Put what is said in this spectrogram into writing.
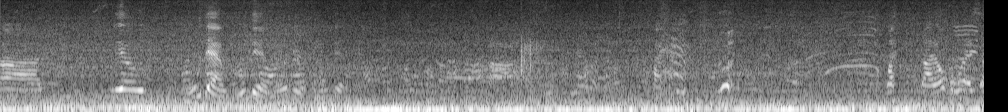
啊，六五點五點五點五點。喂，大佬好喺晒。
